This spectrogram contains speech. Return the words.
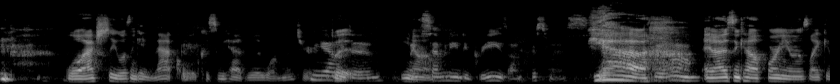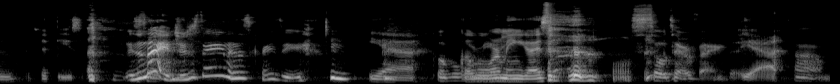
well, actually, it wasn't getting that cold because we had really warm winter. Yeah, but we did. you like know, 70 degrees on Christmas. yeah. Yeah. And I was in California. It was like in the fifties. Isn't that interesting? That is crazy. yeah, Global, global warming, you guys. So terrifying. yeah. Um,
